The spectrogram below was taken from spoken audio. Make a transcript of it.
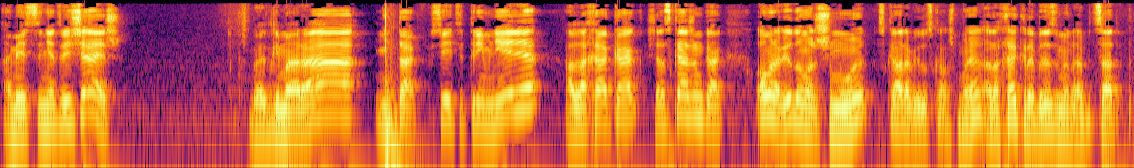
а месяцы не отвечаешь. Говорит Гимара, не так. Все эти три мнения, Аллаха как? Сейчас скажем как. Ом Рабиуду Мар Шмуэль, сказал Рабиуду, сказал Шмуэль, Аллаха Рабилез Рабицадок.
